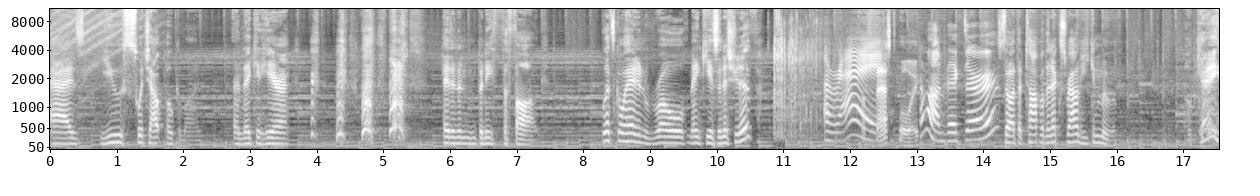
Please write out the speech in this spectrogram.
as you switch out Pokemon, and they can hear hidden beneath the fog. Let's go ahead and roll Mankey's initiative. All right. Fast boy. Come on, Victor. So at the top of the next round, he can move. Okay.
